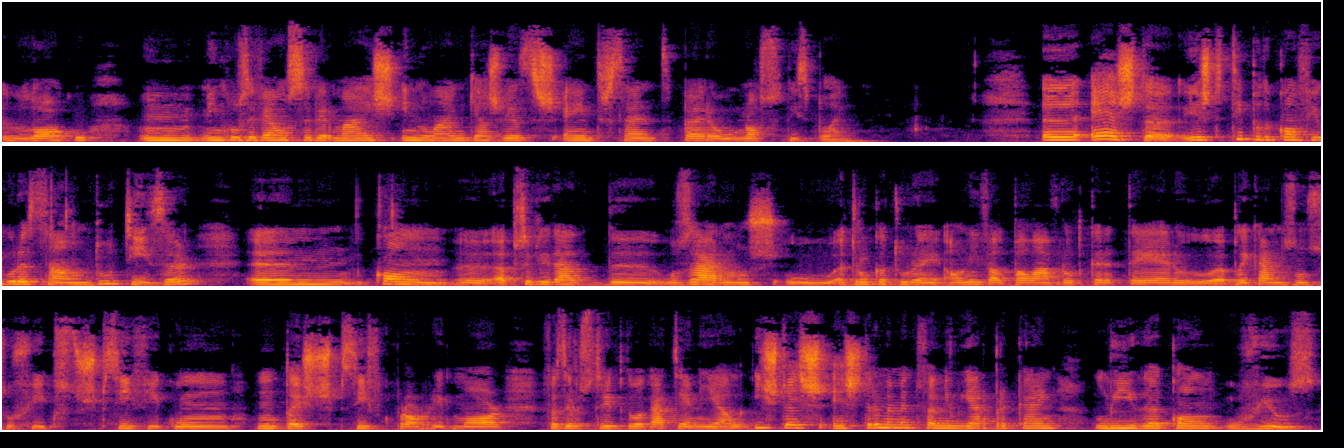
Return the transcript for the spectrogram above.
logo, inclusive é um saber mais inline que às vezes é interessante para o nosso display. Esta, este tipo de configuração do teaser um, com uh, a possibilidade de usarmos o, a truncatura ao nível de palavra ou de caractere, aplicarmos um sufixo específico, um, um texto específico para o read more, fazer o strip do HTML. Isto é, é extremamente familiar para quem lida com o views.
